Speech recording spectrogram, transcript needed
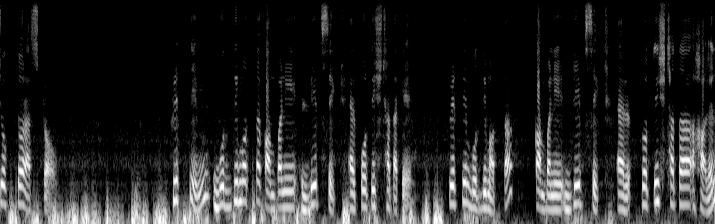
যুক্তরাষ্ট্র। কৃত্রিম বুদ্ধিমত্তা কোম্পানি ডিপসিক এর প্রতিষ্ঠাতাকে কৃত্রিম বুদ্ধিমত্তা কোম্পানি ডিপসিক এর প্রতিষ্ঠাতা হলেন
